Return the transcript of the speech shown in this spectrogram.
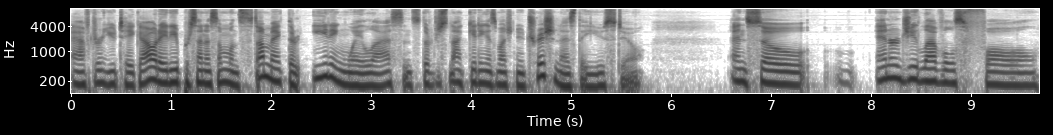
after you take out 80% of someone's stomach. They're eating way less, and so they're just not getting as much nutrition as they used to. And so energy levels fall.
